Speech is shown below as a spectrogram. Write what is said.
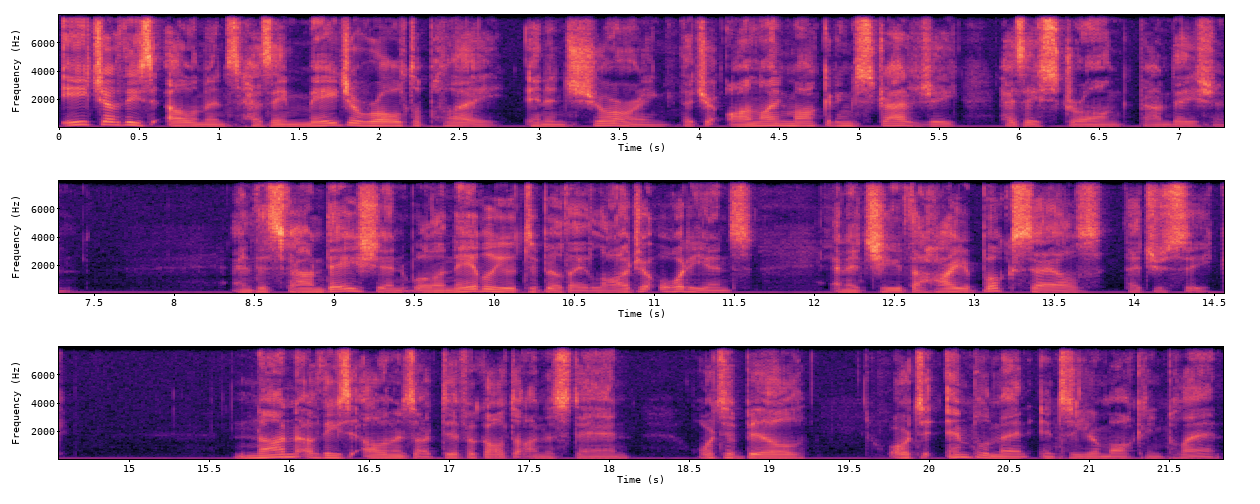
each of these elements has a major role to play in ensuring that your online marketing strategy has a strong foundation. And this foundation will enable you to build a larger audience and achieve the higher book sales that you seek. None of these elements are difficult to understand or to build or to implement into your marketing plan.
